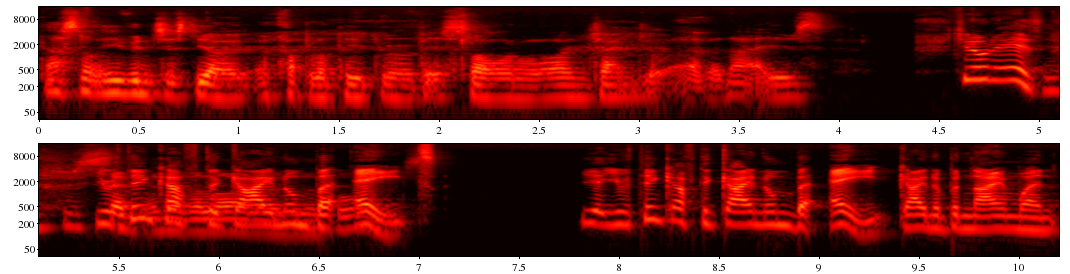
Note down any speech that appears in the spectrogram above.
that's not even just you know a couple of people are a bit slow on a line change or whatever. That is Do you know what it is? You would think after guy number eight. Yeah, you would think after guy number eight, guy number nine went,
